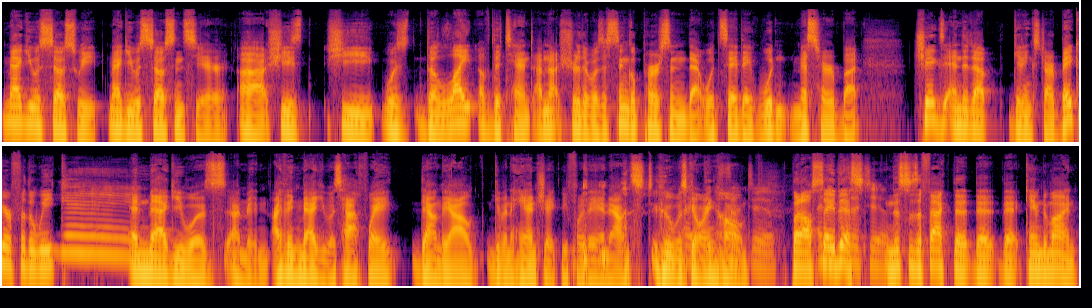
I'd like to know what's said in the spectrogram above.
Maggie was so sweet. Maggie was so sincere. Uh, she's she was the light of the tent. I'm not sure there was a single person that would say they wouldn't miss her, but Chigs ended up getting Star Baker for the week. Yay. And Maggie was, I mean, I think Maggie was halfway down the aisle giving a handshake before they announced who was going think so, home. But I'll say think so, this, and this is a fact that, that that came to mind.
